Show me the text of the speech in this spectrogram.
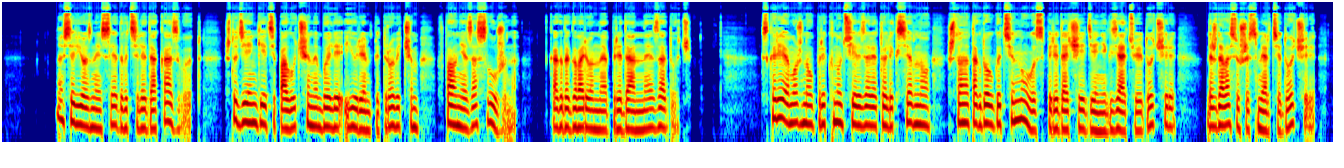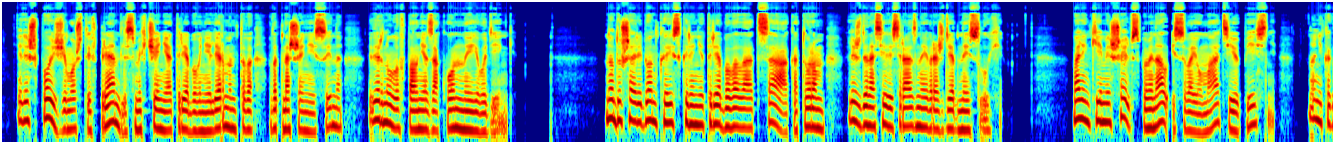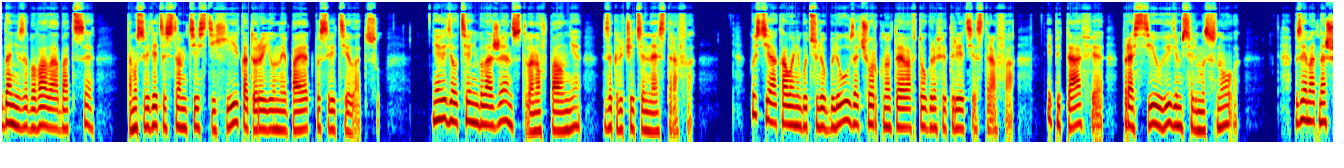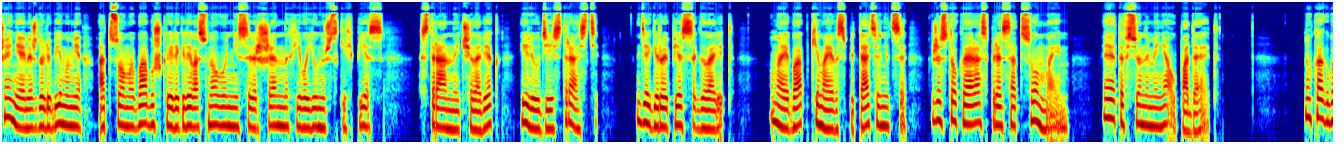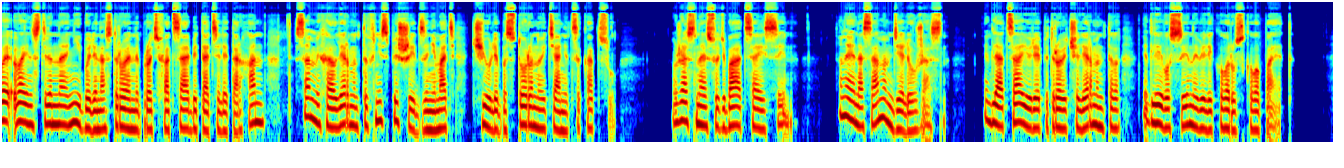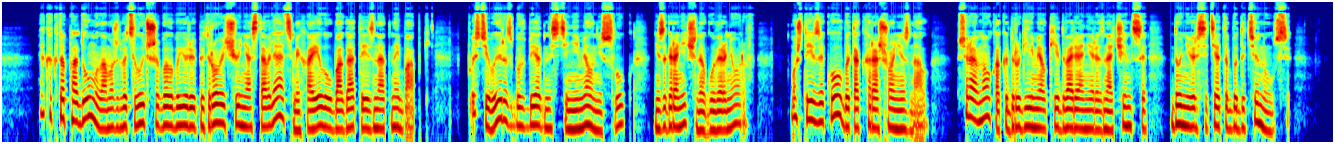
Но серьезные исследователи доказывают, что деньги эти получены были Юрием Петровичем вполне заслуженно, как договоренное приданное за дочь. Скорее можно упрекнуть Елизавету Алексеевну, что она так долго тянула с передачей денег зятю и дочери, дождалась уж и смерти дочери — и лишь позже, может и впрямь для смягчения требований Лермонтова в отношении сына, вернула вполне законные его деньги. Но душа ребенка искренне требовала отца, о котором лишь доносились разные враждебные слухи. Маленький Мишель вспоминал и свою мать, ее песни, но никогда не забывала об отце, тому свидетельством те стихи, которые юный поэт посвятил отцу. Я видел тень блаженства, но вполне — Заключительная строфа. Пусть я кого-нибудь люблю, зачеркнутая в автографе третья строфа. Эпитафия, прости, увидимся ли мы снова. Взаимоотношения между любимыми отцом и бабушкой легли в основу несовершенных его юношеских пьес «Странный человек» и «Люди и страсти», где герой пьесы говорит «У моей бабки, моей воспитательницы, жестокая распря с отцом моим, и это все на меня упадает». Но как бы воинственно ни были настроены против отца обитатели Тархан, сам Михаил Лермонтов не спешит занимать чью-либо сторону и тянется к отцу. Ужасная судьба отца и сына. Она и на самом деле ужасна. И для отца Юрия Петровича Лермонтова, и для его сына, великого русского поэта. Я как-то подумала, может быть, лучше было бы Юрию Петровичу не оставлять Михаила у богатой и знатной бабки — Пусть и вырос бы в бедности, не имел ни слуг, ни заграничных гувернеров. Может, и языков бы так хорошо не знал. Все равно, как и другие мелкие дворяне и разночинцы, до университета бы дотянулся.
